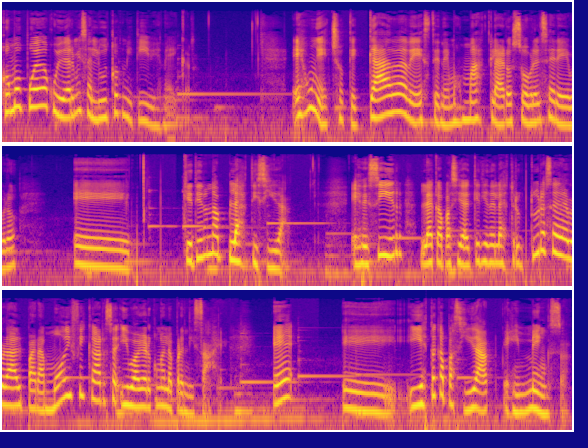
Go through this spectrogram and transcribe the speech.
¿Cómo puedo cuidar mi salud cognitiva, Snaker? Es un hecho que cada vez tenemos más claro sobre el cerebro eh, que tiene una plasticidad es decir, la capacidad que tiene la estructura cerebral para modificarse y variar con el aprendizaje. E, eh, y esta capacidad es inmensa.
